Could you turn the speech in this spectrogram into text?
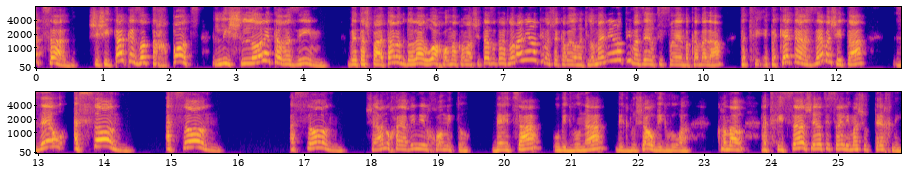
הצד ששיטה כזאת תחפוץ לשלול את הרזים ואת השפעתם הגדולה על רוח האומה, כלומר השיטה הזאת אומרת, לא מעניין אותי מה שהקבלה אומרת, לא מעניין אותי מה זה ארץ ישראל בקבלה, את הקטע הזה בשיטה, זהו אסון, אסון, אסון שאנו חייבים ללחום איתו, בעצה ובתבונה, בקדושה ובגבורה. כלומר, התפיסה שארץ ישראל היא משהו טכני,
